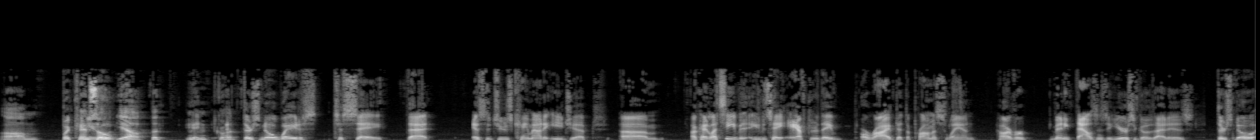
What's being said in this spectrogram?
Um, But can and you, so, yeah, the, mhm, go ahead. there's no way to to say that as the Jews came out of Egypt, um, okay, let's see even, even say after they arrived at the promised land, however many thousands of years ago that is, there's no,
